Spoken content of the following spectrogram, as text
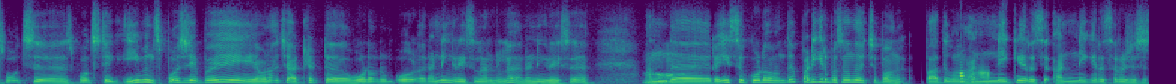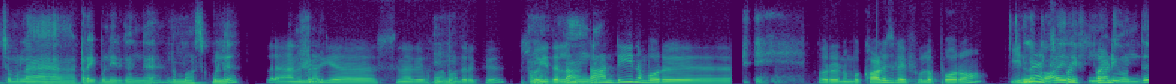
sports sports day even sports day போய் எவனாச்சும் அட்லெட் ஓட ரன்னிங் ரேஸ்லாம் இருக்குல்ல ரன்னிங் ரேஸு அந்த ரேஸு கூட வந்து படிக்கிற பசங்க தான் வச்சுப்பாங்க பார்த்துக்கோங்க. அன்னைக்கே ரிச அன்னைக்கே ரிசர்வேஷன் சிஸ்டம்லாம் ட்ரை பண்ணியிருக்காங்க நம்ம ஸ்கூலு அந்த மாதிரி நிறைய சினாரியோஸ். நடந்திருக்கு ஸோ இதெல்லாம் தாண்டி நம்ம ஒரு ஒரு நம்ம காலேஜ் லைஃப்குள்ள போறோம் இல்லை காலேஜ் லைஃப் முன்னாடி வந்து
